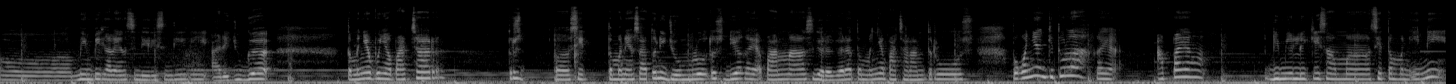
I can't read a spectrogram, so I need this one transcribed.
uh, mimpi kalian sendiri-sendiri. Ada juga temennya punya pacar terus uh, si teman yang satu nih jomblo terus dia kayak panas gara-gara temennya pacaran terus. Pokoknya gitulah kayak apa yang dimiliki sama si temen ini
